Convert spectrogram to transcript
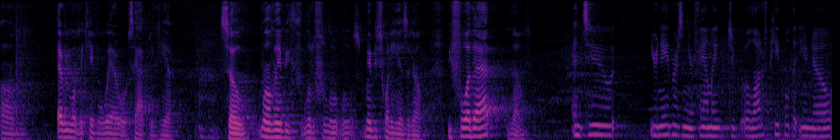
um, everyone became aware of what was happening here. So, well, maybe a little, a little, maybe 20 years ago. Before that, no. And do your neighbors and your family, do a lot of people that you know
